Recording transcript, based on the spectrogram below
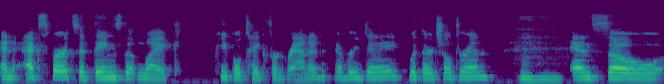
and experts at things that like people take for granted every day with their children. Mhm. And so,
